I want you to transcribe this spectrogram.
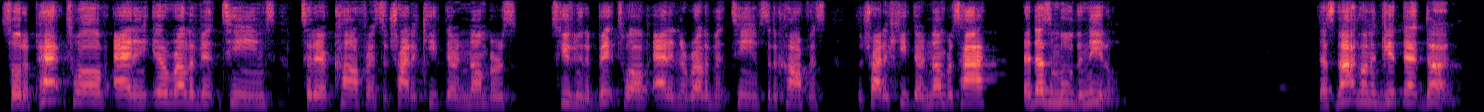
So the Pac 12 adding irrelevant teams to their conference to try to keep their numbers, excuse me, the Big 12 adding irrelevant teams to the conference to try to keep their numbers high that doesn't move the needle. That's not going to get that done.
